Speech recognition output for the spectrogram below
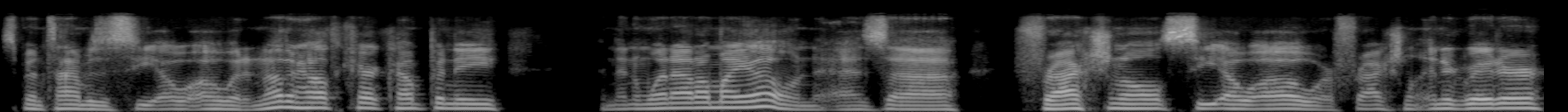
Spent time as a COO at another healthcare company, and then went out on my own as a fractional COO or fractional integrator.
